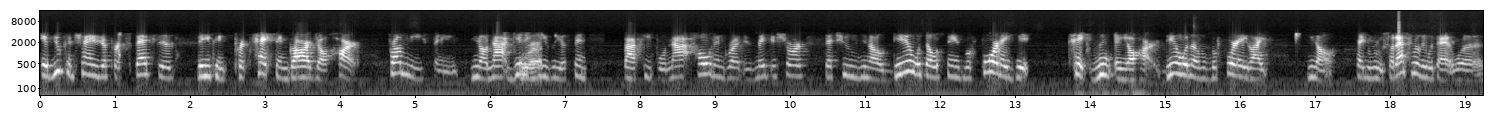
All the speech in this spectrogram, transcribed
if you can change your perspective, then you can protect and guard your heart from these things. You know, not getting Right. easily offended by people, not holding grudges, making sure that you, you know, deal with those things before they get take root in your heart. Deal with them before they like, you know, take root. So that's really what that was.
